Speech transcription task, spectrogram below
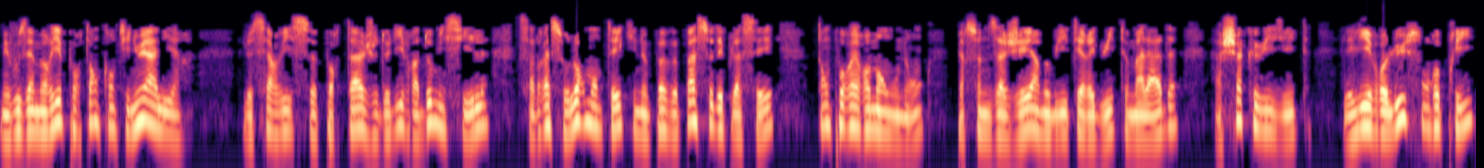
mais vous aimeriez pourtant continuer à lire. Le service portage de livres à domicile s'adresse aux Lormontais qui ne peuvent pas se déplacer, temporairement ou non, personnes âgées, à mobilité réduite, malades. À chaque visite, les livres lus sont repris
